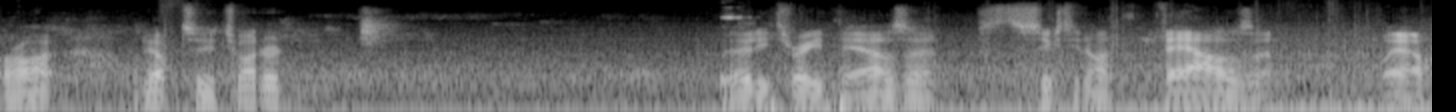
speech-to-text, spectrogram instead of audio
Alright, what are you up to? 200? 33,000. 69,000. Wow.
